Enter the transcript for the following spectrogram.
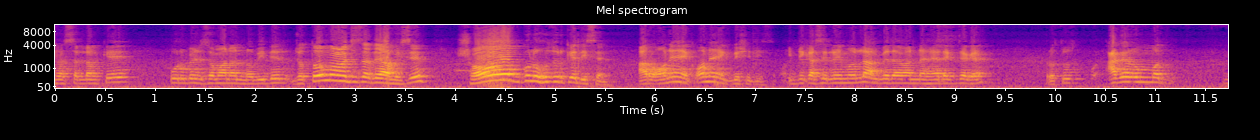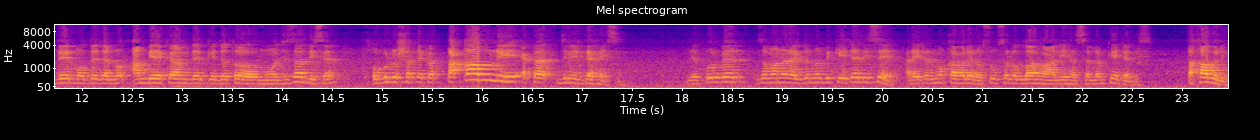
ওয়াসাল্লামকে পূর্বের নবীদের যত দেয়া সবগুলো হুজুরকে দিবেন আর অনেক অনেক বেশি দিছে ইবনে কাসির রহিমাহুল্লাহ আল ওয়ান এক জায়গায় রাসূল আগের উম্মতদের মধ্যে যেন আম্বিয়া কেরামদেরকে যত মুআজিজা দিবেন ওগুলোর সাথে একটা তাকাবুলি, একটা জিনিস দেখাইছেন। যে পূর্বের জমানার একজন নবীকে এটা দিছে, আর এটার মোকাবেলে রসুল সাল আলী হাসাল্লামকে এটা দিছে। তাকাবুলি।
